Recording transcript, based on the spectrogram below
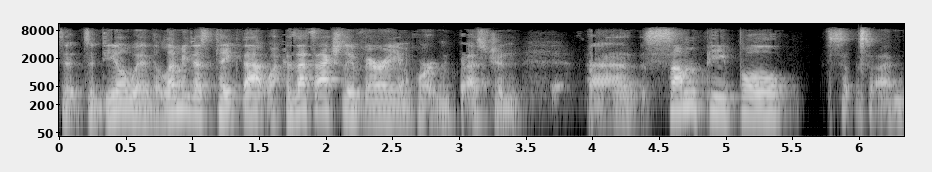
to, to deal with. But let me just take that one because that's actually a very important question. Uh, some people, so, so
